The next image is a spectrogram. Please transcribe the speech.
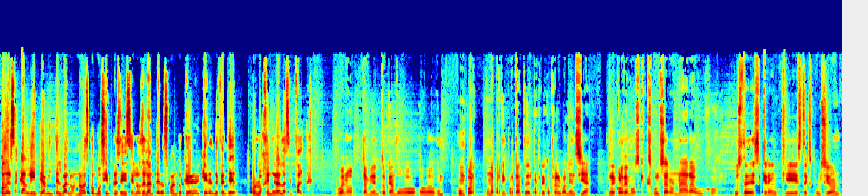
Poder sacar limpiamente el balón, ¿no? Es como siempre se dice, los delanteros cuando quieren defender, por lo general hacen falta. Bueno, también tocando uh, un una parte importante del partido contra el Valencia. Recordemos que expulsaron a Araujo. ¿Ustedes creen que esta expulsión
